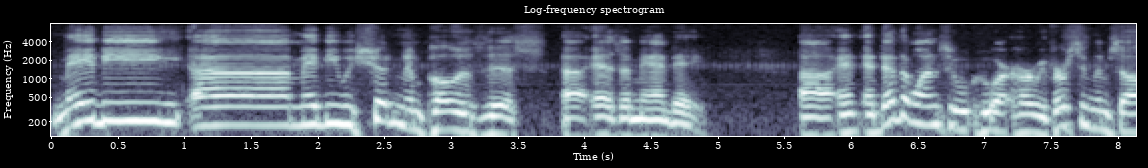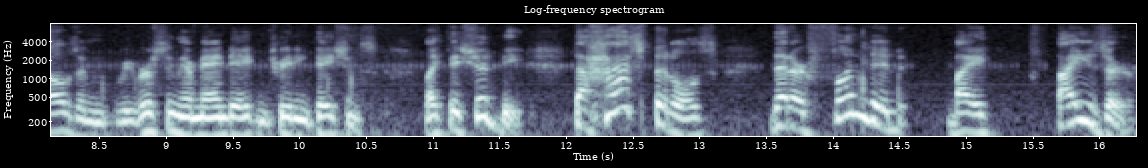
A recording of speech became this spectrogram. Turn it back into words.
maybe uh, maybe we shouldn't impose this uh, as a mandate. Uh, and, and they're the ones who, who are, are reversing themselves and reversing their mandate and treating patients like they should be. The hospitals that are funded by Pfizer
